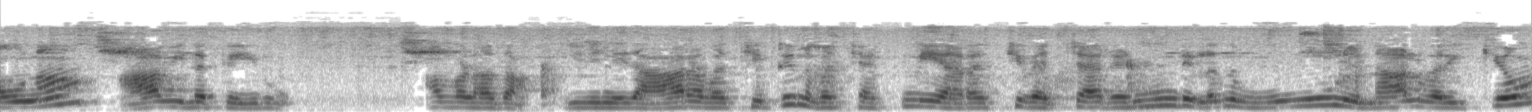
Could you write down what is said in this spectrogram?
ஆகுனா ஆவியில் போயிடும் அவ்வளோதான் இது இதை ஆற வச்சுட்டு நம்ம சட்னி அரைச்சி வச்சா ரெண்டுலேருந்து மூணு நாள் வரைக்கும்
